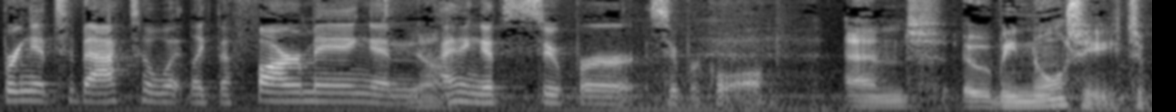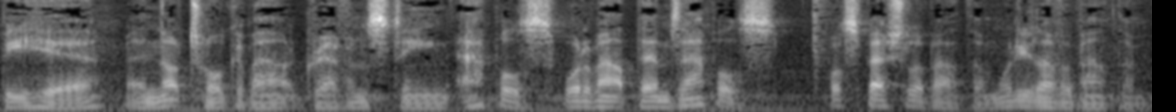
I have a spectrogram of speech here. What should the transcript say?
bring it to back to what like the farming. And Yeah. I think it's super, super cool. And it would be naughty to be here and not talk about Gravenstein apples. What about them's apples? What's special about them? What do you love about them?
